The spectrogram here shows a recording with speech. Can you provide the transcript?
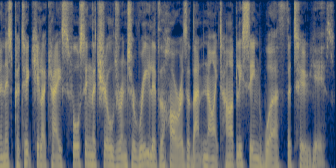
in this particular case, forcing the children to relive the horrors of that night hardly seemed worth the two years.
